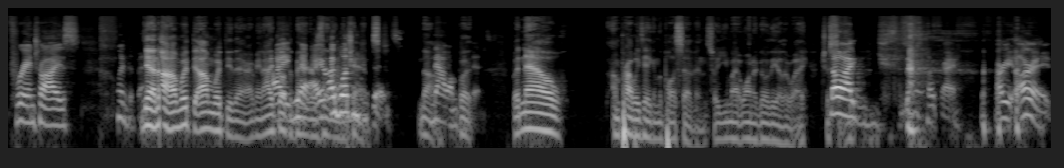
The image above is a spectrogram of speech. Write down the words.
franchise. with the Yeah, no, I'm with you. I'm with you there. I mean, I thought I, the Bengals. Yeah, I, I wasn't convinced. No, now I'm but, convinced. But now I'm probably taking the plus seven, so you might want to go the other way. Just no, I okay. Are you all right?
